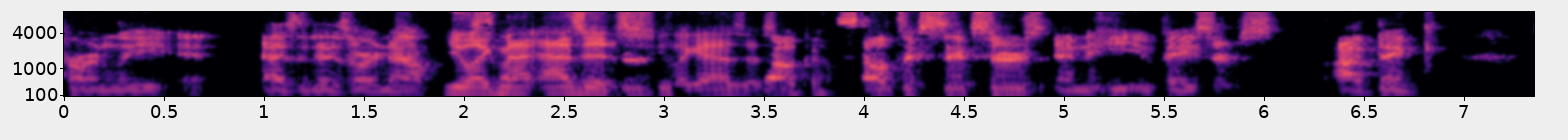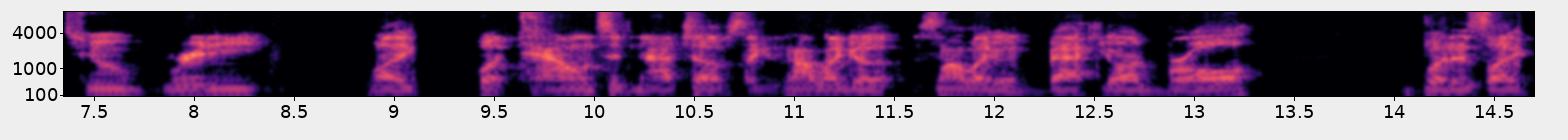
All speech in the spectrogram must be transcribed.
currently as it is right now. You like Matt as is? You like as is? Okay. Celtics, Sixers, and the Heat and Pacers. I think two gritty, like but talented matchups. Like it's not like a it's not like a backyard brawl, but it's like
